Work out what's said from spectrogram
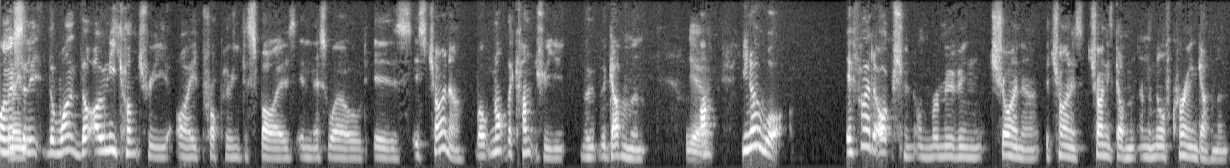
Honestly the one the only country i properly despise in this world is is china. Well not the country the, the government. Yeah, Um, you know what? If I had an option on removing China, the Chinese Chinese government and the North Korean government,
